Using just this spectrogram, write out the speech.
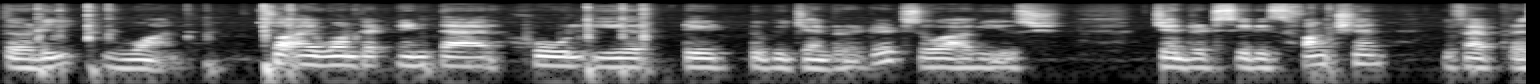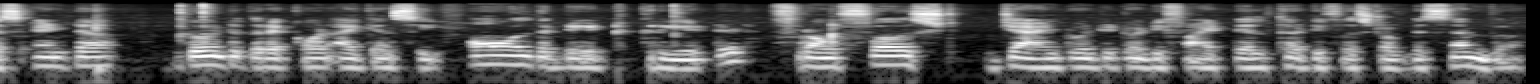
31 so I want that entire whole year date to be generated. So I've used generate series function. If I press enter go into the record I can see all the date created from 1st Jan 2025 till 31st of December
